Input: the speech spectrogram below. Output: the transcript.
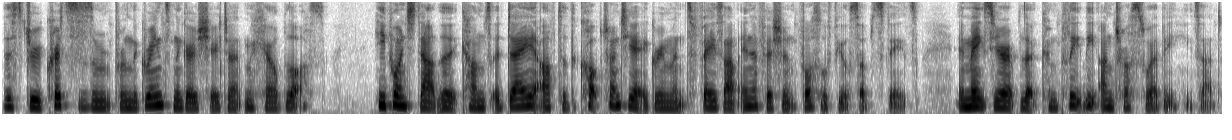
This drew criticism from the Greens negotiator Michael Bloss. He pointed out that it comes a day after the COP28 agreement to phase out inefficient fossil fuel subsidies. It makes Europe look completely untrustworthy, he said.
